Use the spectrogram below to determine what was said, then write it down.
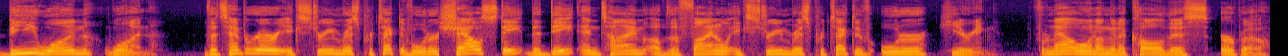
B1 1. The temporary extreme risk protective order shall state the date and time of the final extreme risk protective order hearing. From now on, I'm going to call this ERPO.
